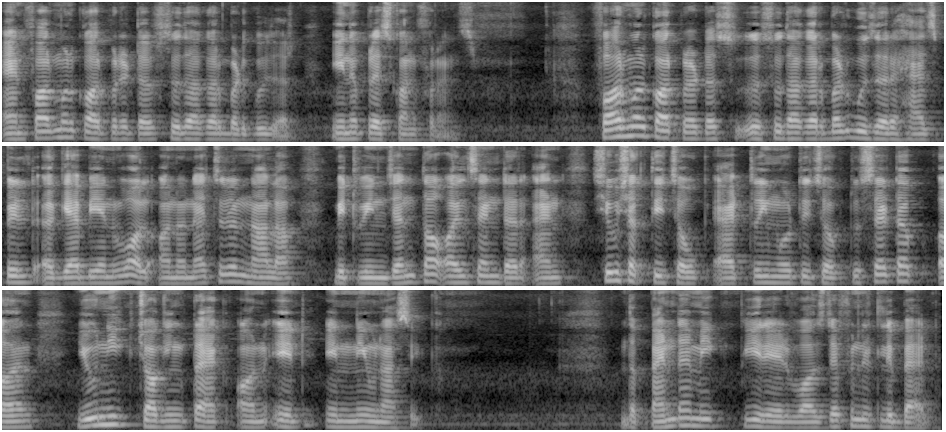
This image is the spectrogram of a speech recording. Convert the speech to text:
and former corporator Sudhakar Badgujar in a press conference. Former corporator Sudhakar Badgujar has built a gabion wall on a natural nala between Janta Oil Center and Shiv Shakti Chowk at Trimurti Chowk to set up a unique jogging track on it in New Nashik. The pandemic period was definitely bad.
